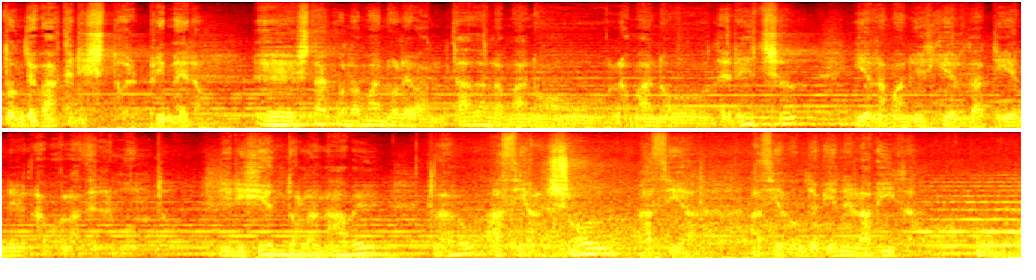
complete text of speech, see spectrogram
donde va Cristo, el primero. Eh, está con la mano levantada, la mano, la mano derecha, y en la mano izquierda tiene la bola del mundo, dirigiendo la nave, claro, hacia el sol, hacia, hacia donde viene la vida.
